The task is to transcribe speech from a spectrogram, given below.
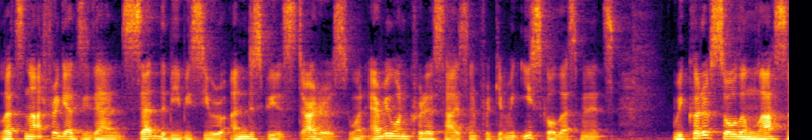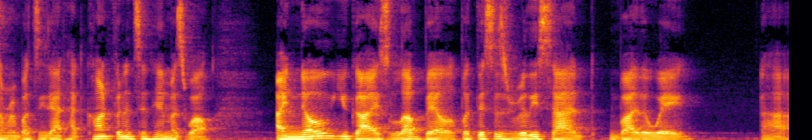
Let's not forget Zidane said the BBC were undisputed starters when everyone criticized him for giving Isco less minutes. We could have sold him last summer, but Zidane had confidence in him as well. I know you guys love Bale, but this is really sad, by the way, uh,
